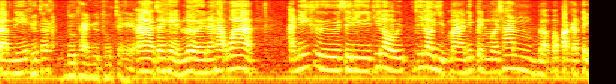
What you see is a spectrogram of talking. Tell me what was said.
แบบนี้ คือถ้าดูทาง YouTube จะเห็น อ่าจะเห็นเลยนะฮะว่า อันนี้คือซีดีที่เราที่เราหยิบมานี่เป็นเวอร์ชั่นแบบว่าปกติ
